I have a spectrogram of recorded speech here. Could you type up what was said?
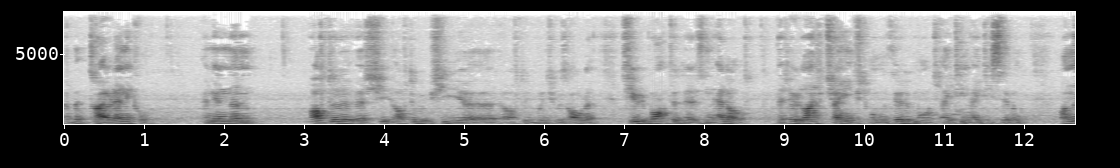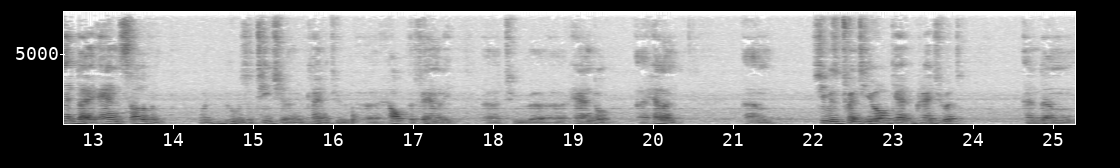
a bit tyrannical. And then um, after uh, she after she uh, after when she was older, she remarked that as an adult that her life changed on the 3rd of March 1887 on that day, Anne Sullivan, who was a teacher and who came to uh, help the family uh, to uh, handle uh, Helen, um, she was a 20 year old graduate and um,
